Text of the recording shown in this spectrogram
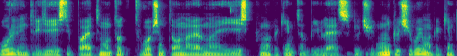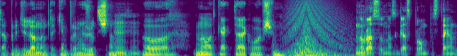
уровень 3200, поэтому тут, в общем-то, он, наверное, есть, ну, каким-то является ключевым, ну, не ключевым, а каким-то определенным таким промежуточным. Mm-hmm. Вот. Ну, вот как так, в общем. Ну, раз у нас «Газпром» постоянно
